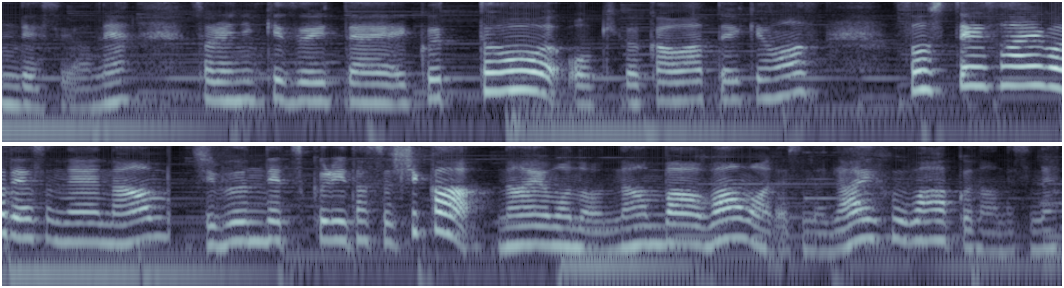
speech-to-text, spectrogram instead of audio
んですよね。それに気づいていくと大きく変わっていきます。そして最後ですね自分で作り出すしかないものナンバーワンはですねライフワークなんですね。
